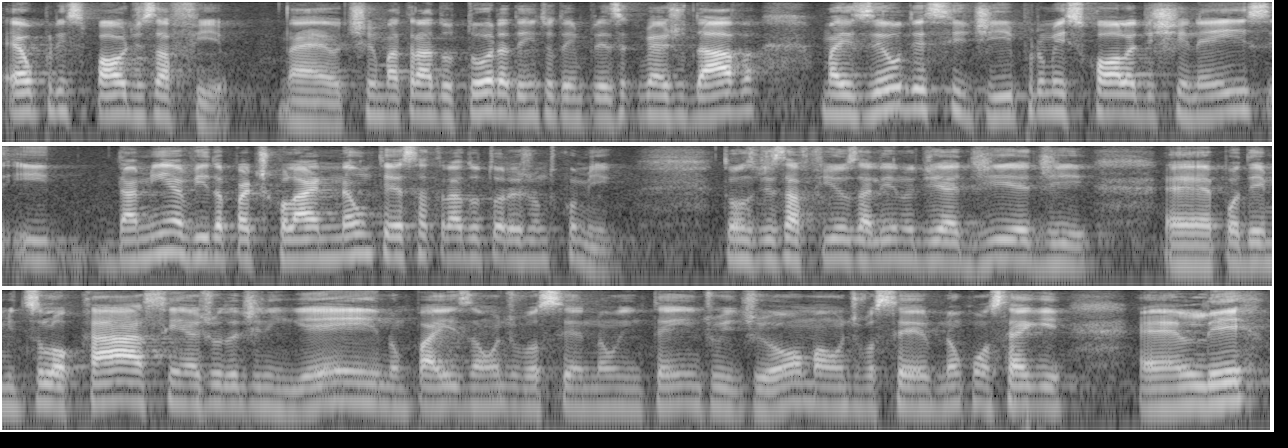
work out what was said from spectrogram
é o principal desafio. Né? Eu tinha uma tradutora dentro da empresa que me ajudava, mas eu decidi ir para uma escola de chinês e, da minha vida particular, não ter essa tradutora junto comigo. Então, os desafios ali no dia a dia de é, poder me deslocar sem ajuda de ninguém, num país onde você não entende o idioma, onde você não consegue é, ler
